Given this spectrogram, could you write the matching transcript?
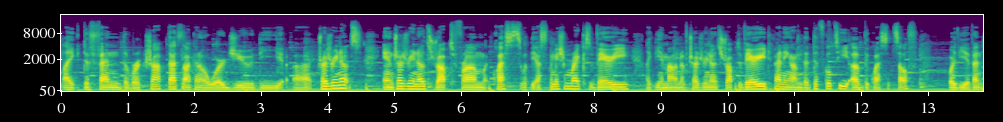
like defend the workshop. That's not going to award you the uh, treasury notes. And treasury notes dropped from quests with the exclamation marks vary, like the amount of treasury notes dropped vary depending on the difficulty of the quest itself or the event.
